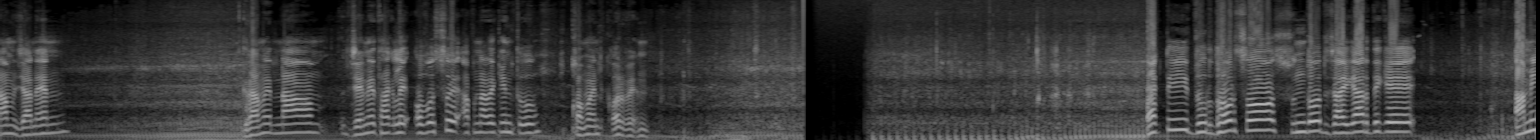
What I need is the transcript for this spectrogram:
নাম জানেন। গ্রামের নাম জেনে থাকলে অবশ্যই আপনারা কিন্তু কমেন্ট করবেন। একটি দুর্ধর্ষ সুন্দর জায়গার দিকে আমি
